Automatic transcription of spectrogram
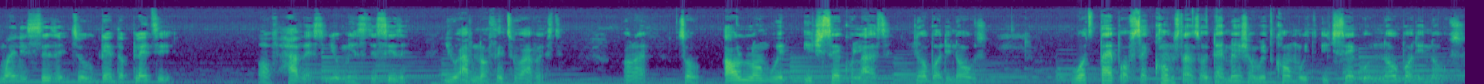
when it's season to get the plenty of harvest, you miss the season. You have nothing to harvest. Alright, so how long will each circle last? Nobody knows. What type of circumstance or dimension will come with each circle, nobody knows.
